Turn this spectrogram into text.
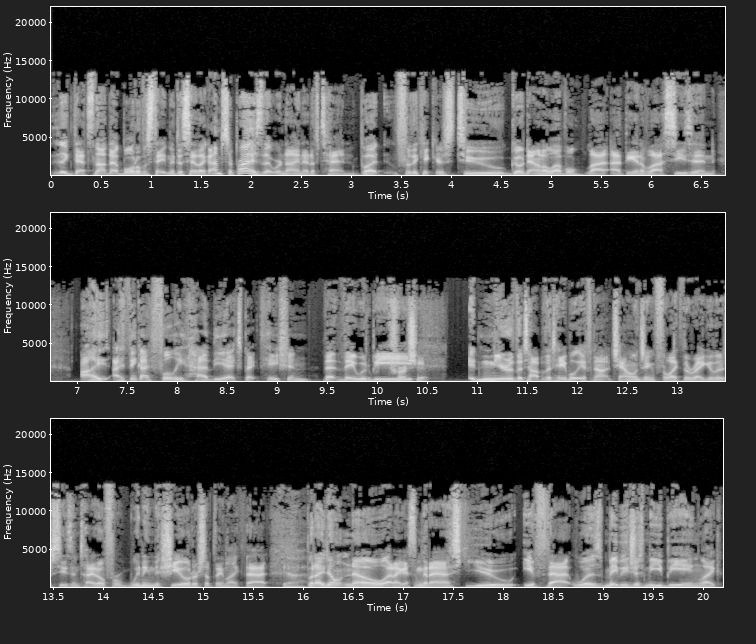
like that's not that bold of a statement to say like I'm surprised that we're 9 out of 10 but for the kickers to go down a level la- at the end of last season I I think I fully had the expectation that they would be crush it. Near the top of the table if not challenging for like the regular season title for winning the shield or something like that Yeah. but I don't know and I guess I'm going to ask you if that was maybe just me being like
